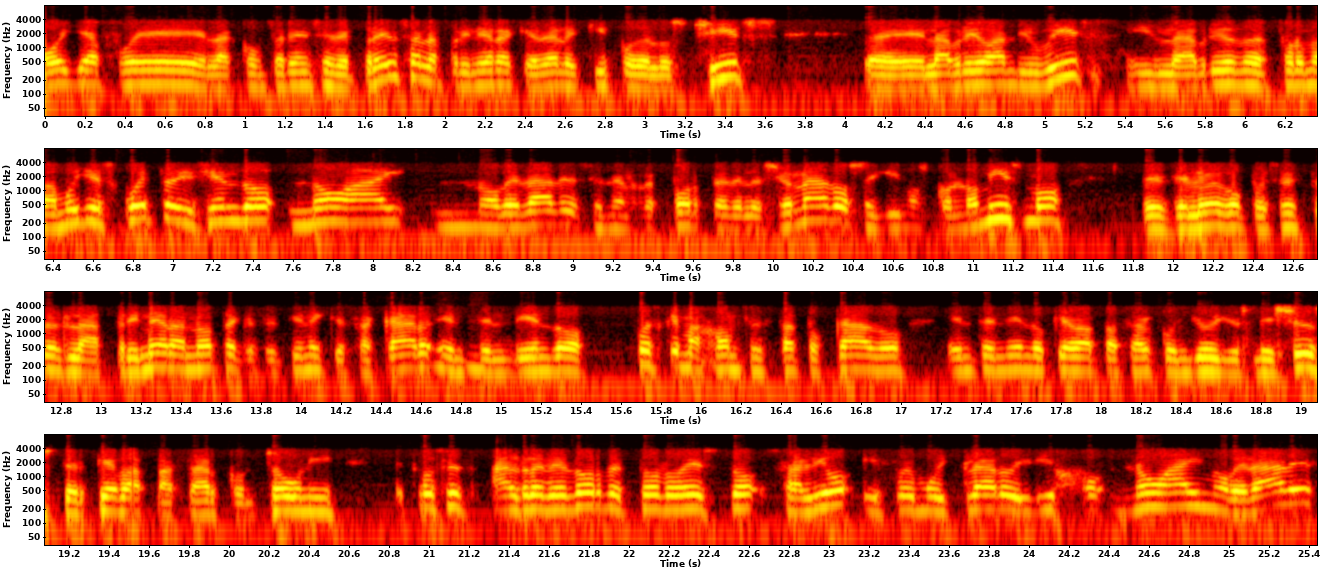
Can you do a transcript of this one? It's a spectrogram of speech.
Hoy ya fue la conferencia de prensa, la primera que da el equipo de los Chiefs. Eh, la abrió Andy Reid y la abrió de forma muy escueta diciendo no hay novedades en el reporte de lesionados, seguimos con lo mismo. Desde luego, pues esta es la primera nota que se tiene que sacar, entendiendo pues que Mahomes está tocado, entendiendo qué va a pasar con Julius Smith-Schuster, qué va a pasar con Tony. Entonces, alrededor de todo esto salió y fue muy claro y dijo no hay novedades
